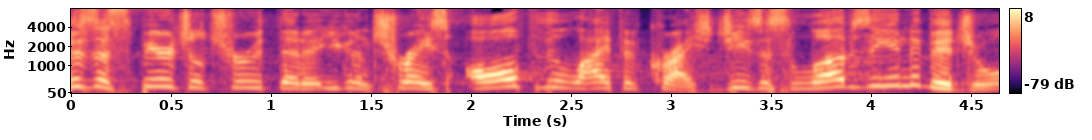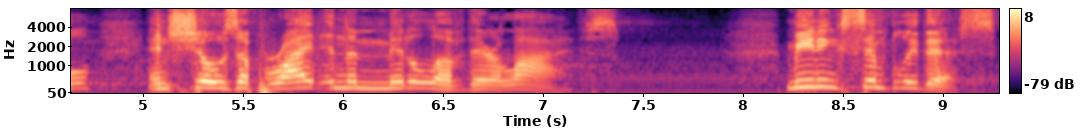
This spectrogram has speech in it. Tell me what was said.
This is a spiritual truth that you can trace all through the life of Christ. Jesus loves the individual and shows up right in the middle of their lives. Meaning simply this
